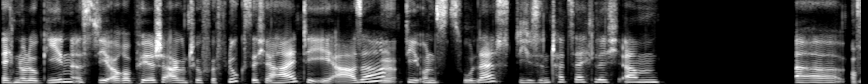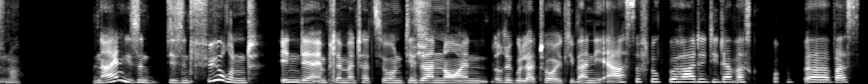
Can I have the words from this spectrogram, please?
ist die Europäische Agentur für Flugsicherheit, die EASA, Ja. die uns zulässt. Die sind tatsächlich ähm, äh, offener. Nein, die sind, die sind führend in der Implementation dieser Echt? neuen Regulatorik. Die waren die erste Flugbehörde, die da was, äh, was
